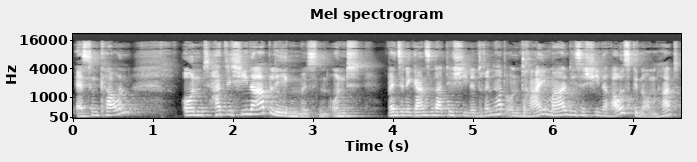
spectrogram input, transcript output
essen kauen und hat die Schiene ablegen müssen. Und wenn sie den ganzen Tag die Schiene drin hat und dreimal diese Schiene rausgenommen hat,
